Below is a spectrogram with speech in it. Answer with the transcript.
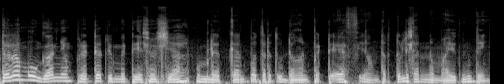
Dalam unggahan yang beredar di media sosial memperlihatkan potret undangan PDF yang tertuliskan nama Ayu Ting Ting.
